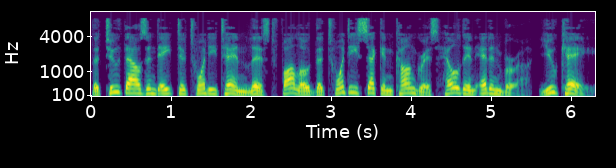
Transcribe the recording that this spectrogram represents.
The 2008–2010 list followed the 22nd Congress held in Edinburgh, UK.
